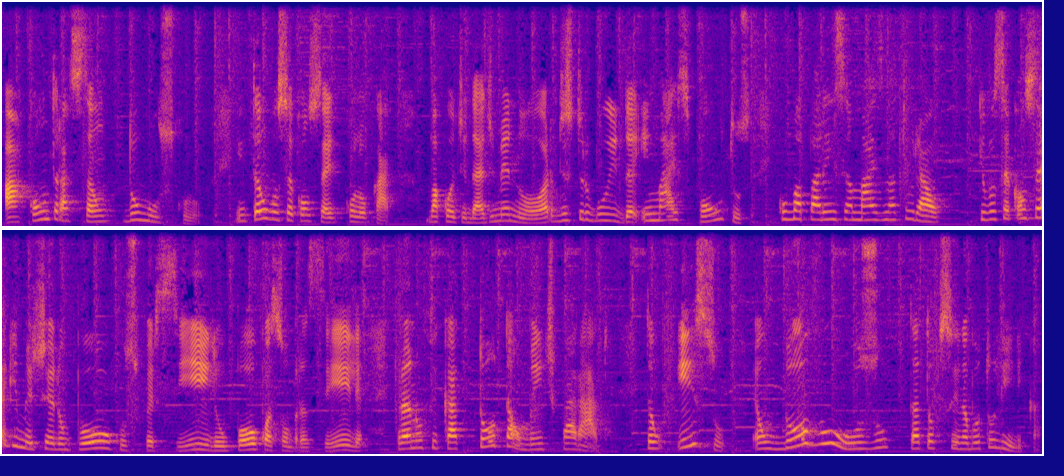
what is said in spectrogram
a contração do músculo. Então você consegue colocar uma quantidade menor, distribuída em mais pontos, com uma aparência mais natural. Que você consegue mexer um pouco o supercílio, um pouco a sobrancelha, para não ficar totalmente parado. Então, isso é um novo uso da toxina botulínica.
